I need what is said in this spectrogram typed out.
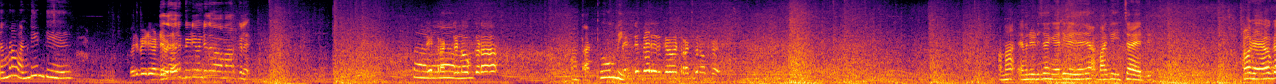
നമ്മുടെ വണ്ടി എന്ത് ഒരു പീടി വണ്ടി ഒരു പീടി വണ്ടി മാർക്കിൽ. ട്രക്ക് നോക്കടാ. ട്രക്ക് മുമ്പി രണ്ട് പേര് ഇരിക്കണ ട്രക്ക് നോക്ക്. എന്നാ എവൻ ഇടിച്ചാൽ കയറ്റി കഴിഞ്ഞ് കഴിഞ്ഞാൽ ബാക്കി ഇച്ചായിട്ട് ഓക്കെ ഓക്കെ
